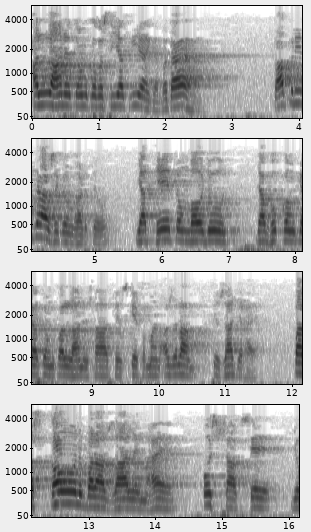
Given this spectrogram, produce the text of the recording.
اللہ نے تم کو وسیعت کیا ہے کیا بتایا ہے؟ تو اپنی طرح سے کیوں گھڑتے ہو؟ یا تھے تم موجود؟ جب حکم کیا تم کو اللہ نے ساتھ اس کے فمان ازلام یہ زاجر ہے۔ پس کون بڑا ظالم ہے اس شخص سے جو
